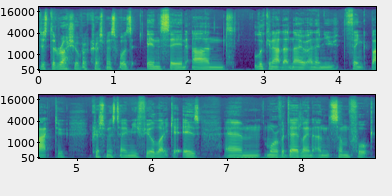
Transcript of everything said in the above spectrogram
just the rush over Christmas was insane. And looking at that now, and then you think back to Christmas time, you feel like it is um, more of a deadline, and some folk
